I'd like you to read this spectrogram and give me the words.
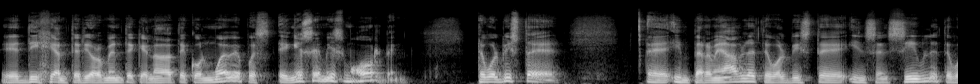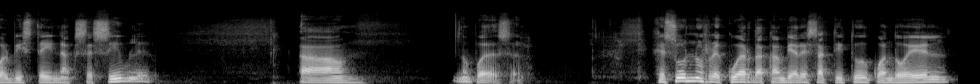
Eh, dije anteriormente que nada te conmueve, pues en ese mismo orden. Te volviste eh, impermeable, te volviste insensible, te volviste inaccesible Ah, no puede ser. Jesús nos recuerda cambiar esa actitud cuando Él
